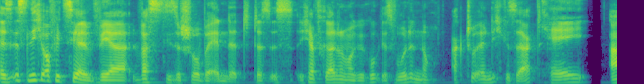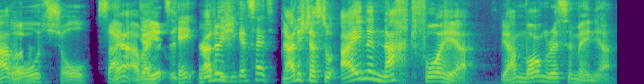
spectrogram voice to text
es ist nicht offiziell, wer, was diese Show beendet. Das ist, ich habe gerade nochmal geguckt, es wurde noch aktuell nicht gesagt. Okay. Aber, Show. Sagt ja, aber jetzt, dadurch, die ganze Zeit. dadurch, dass du eine Nacht vorher, wir haben morgen WrestleMania,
